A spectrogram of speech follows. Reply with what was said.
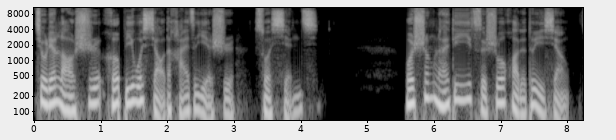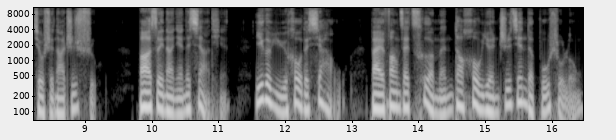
就连老师和比我小的孩子也是所嫌弃。我生来第一次说话的对象就是那只鼠。八岁那年的夏天。一个雨后的下午，摆放在侧门到后院之间的捕鼠笼，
